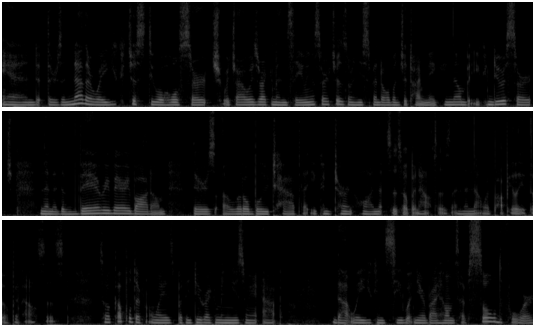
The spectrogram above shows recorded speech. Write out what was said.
And there's another way you could just do a whole search, which I always recommend saving searches when you spend a whole bunch of time making them. But you can do a search, and then at the very, very bottom, there's a little blue tab that you can turn on that says open houses, and then that would populate the open houses. So, a couple different ways, but I do recommend using my app. That way, you can see what nearby homes have sold for,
